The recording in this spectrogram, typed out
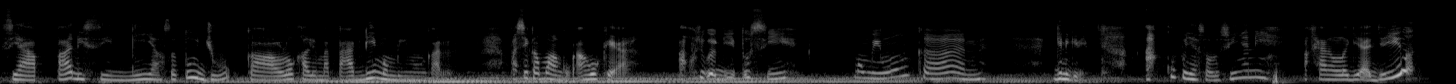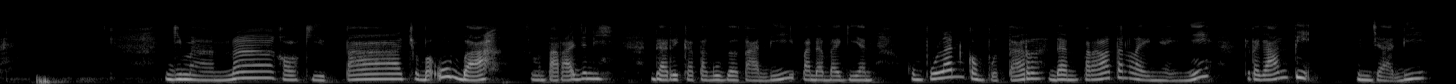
siapa di sini yang setuju kalau kalimat tadi membingungkan? Pasti kamu angguk-angguk ya aku juga gitu sih membingungkan gini gini aku punya solusinya nih pakai analogi aja yuk gimana kalau kita coba ubah sementara aja nih dari kata Google tadi pada bagian kumpulan komputer dan peralatan lainnya ini kita ganti menjadi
